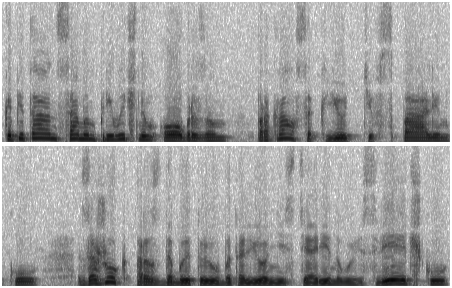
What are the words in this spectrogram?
капитан самым привычным образом прокрался к Ютте в спаленку, зажег раздобытую в батальоне стеариновую свечку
